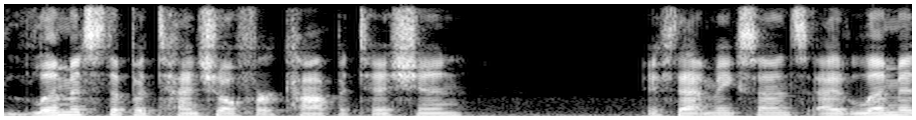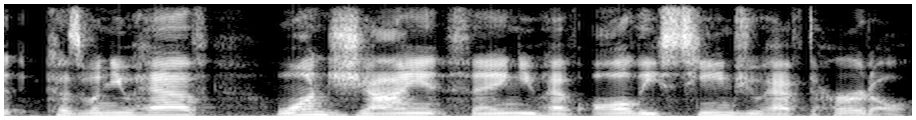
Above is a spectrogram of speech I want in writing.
limits the potential for competition. If that makes sense, at limit because when you have one giant thing, you have all these teams you have to hurdle.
